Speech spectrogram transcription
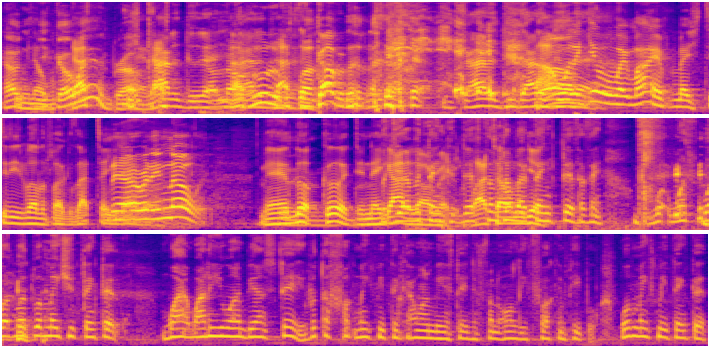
How- you know, you go that's- in, bro. man, You gotta do that. You gotta who do the that. That's the government. You gotta, you gotta I don't want to give away my information to these motherfuckers. I tell you, They that. already know it. Man, look good. Then they But got you it ever already. think? Well, There's I tell them sometimes I think this. I think, what, what, what, what, what makes you think that? Why, why do you want to be on stage? What the fuck makes me think I want to be on stage in front of all these fucking people? What makes me think that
